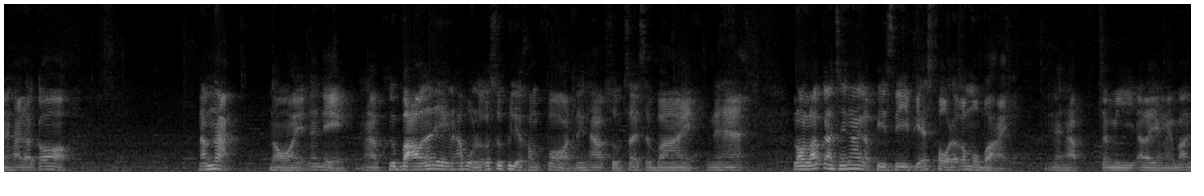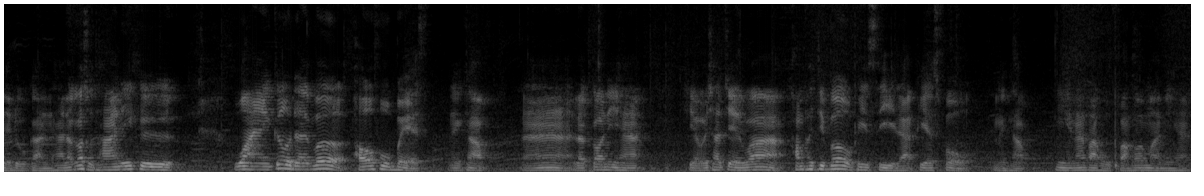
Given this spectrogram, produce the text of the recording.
นะฮะแล้วก็น้ำหนัก น้อยนั่นเองนะครับคือเบานั่นเองนะครับผมแล้วก็ superior comfort นะครับสวมใส่สบายนะฮะรองรับการใช้งานกับ PC PS4 แล้วก็ mobile นะครับจะมีอะไรยังไงบ้างเดี๋ยวดูกันนะฮะแล้วก็สุดท้ายนี่คือ wide angle driver powerful bass นะครับอ่าแล้วก็นี่ฮะเขียนไว้ชัดเจนว่า compatible PC และ PS4 นะครับนี่หน้าตาหูฟังก็ประมาณนี้ฮะ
